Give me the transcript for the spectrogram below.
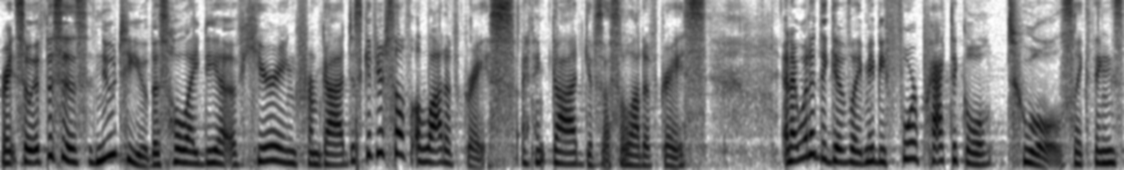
Right? So if this is new to you, this whole idea of hearing from God, just give yourself a lot of grace. I think God gives us a lot of grace. And I wanted to give like maybe four practical tools, like things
